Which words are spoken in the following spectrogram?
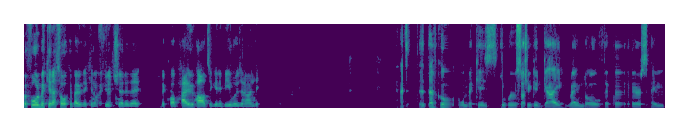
Before we kind of talk about the kind of future of the, the club, how hard is it going to be losing Andy? It's a difficult one because he was such a good guy round all of the players. Um,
